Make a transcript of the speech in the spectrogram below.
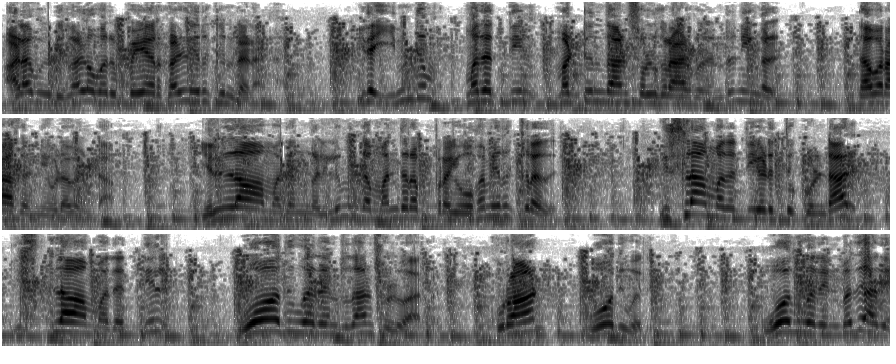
அளவீடுகள் ஒவ்வொரு பெயர்கள் இருக்கின்றன. இதை இந்து மதத்தின் மட்டும்தான் சொல்கிறார்கள் என்று நீங்கள் தவறாக எண்ணிவிட வேண்டாம். எல்லா மதங்களிலும் இந்த மந்திர பிரயோகம் இருக்கிறது. இஸ்லாம் மதத்தை எடுத்துக்கொண்டால் இஸ்லாம் மதத்தில் ஓதுவது என்றுதான் சொல்வார்கள். குரான் ஓதுவது. ஓதுவது என்பது அது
